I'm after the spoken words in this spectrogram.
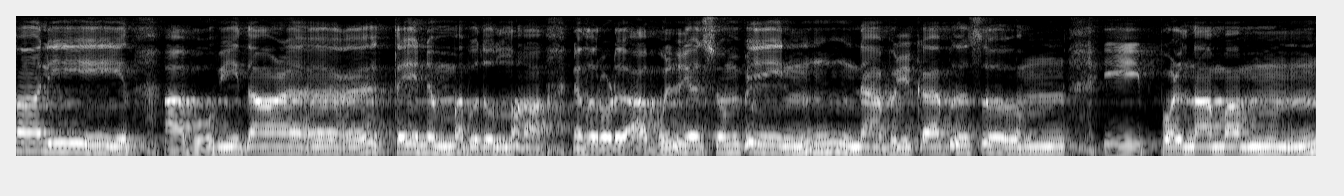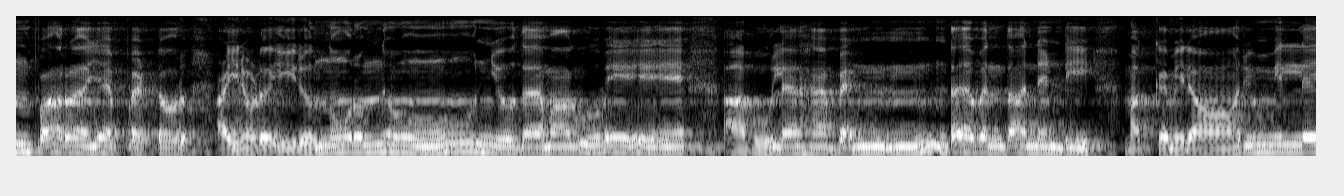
ഖാലീദ് അബുവിദാഴത്തേനും അബുദുല്ല നെതറോട് അബുൽ യസും പിന്നെ അബുൽ കബുസും ഇപ്പോൾ നാമം പറയപ്പെട്ടോർ അതിനോട് ഇരുന്നൂറും നൂന്യുതമാകുമേ. അബുലഹബണ്ടവൻ താനെണ്ടി മക്കമിലാരുമില്ലേ?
